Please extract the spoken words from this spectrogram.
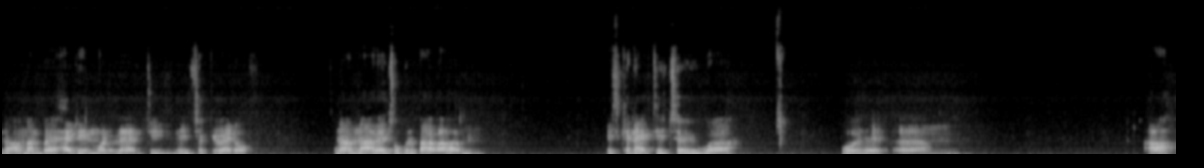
You know, I remember heading one of them, Jesus, and he took your head off. You know, now they're talking about um, it's connected to, uh, what is it? Um, oh,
